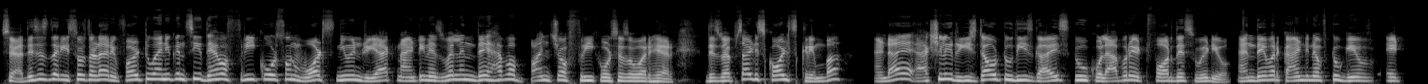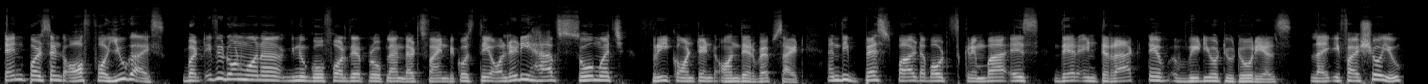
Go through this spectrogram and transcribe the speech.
So yeah, this is the resource that I referred to, and you can see they have a free course on what's new in React 19 as well, and they have a bunch of free courses over here. This website is called Scrimba. And I actually reached out to these guys to collaborate for this video. And they were kind enough to give a 10% off for you guys. But if you don't wanna, you know, go for their pro plan, that's fine because they already have so much free content on their website. And the best part about Scrimba is their interactive video tutorials. Like if I show you,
